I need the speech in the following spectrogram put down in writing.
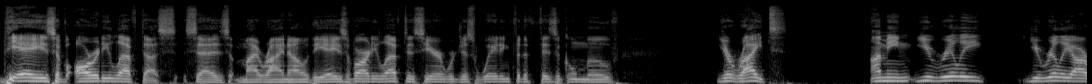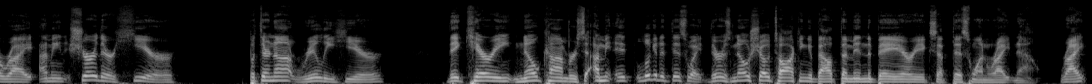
the A's have already left us, says my rhino. The A's have already left us here. We're just waiting for the physical move. You're right. I mean, you really, you really are right. I mean, sure, they're here, but they're not really here. They carry no conversation. I mean, it, look at it this way: there is no show talking about them in the Bay Area except this one right now, right?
